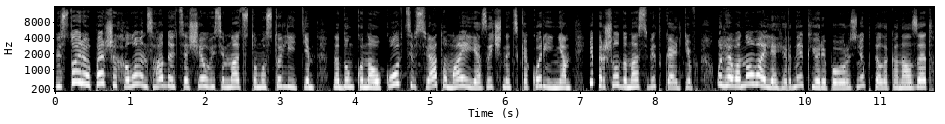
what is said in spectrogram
В історії перший Хеллоуін згадується ще у 18 столітті. На думку науковців, свято має язичницьке коріння і прийшло до нас від кельтів. Ольга Ванова, Ілля Гірник, Юрій Поворознюк, телеканал ЗЕТ.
